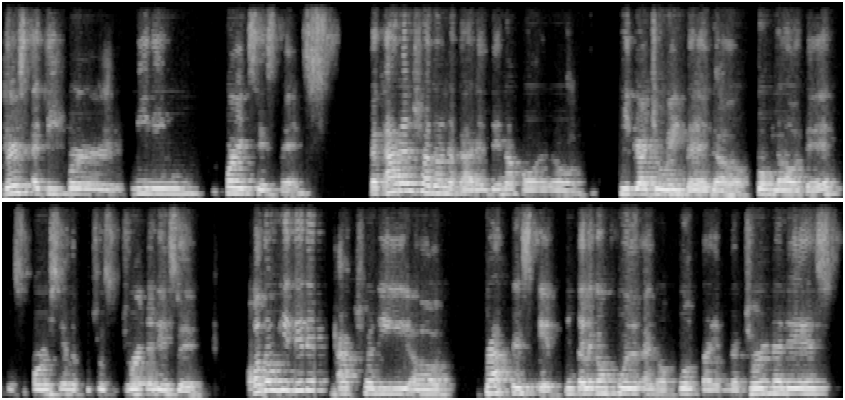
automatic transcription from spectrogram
there's a deeper meaning for existence. Nag-aral siya doon, nag-aral din ako. No? He graduated uh, cum laude, of course, yun, which was journalism. Although he didn't actually uh, practice it, yung talagang full, ano, full-time na journalist.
